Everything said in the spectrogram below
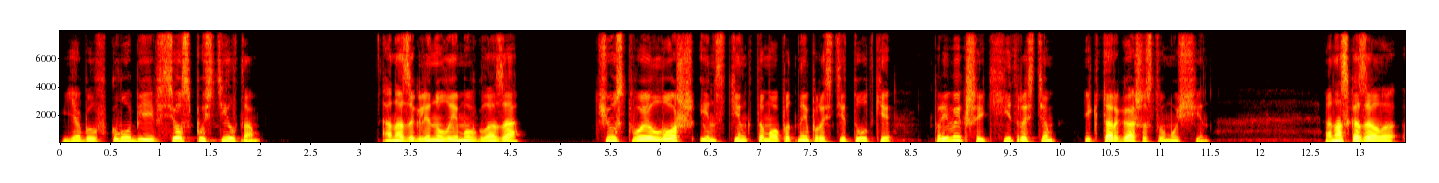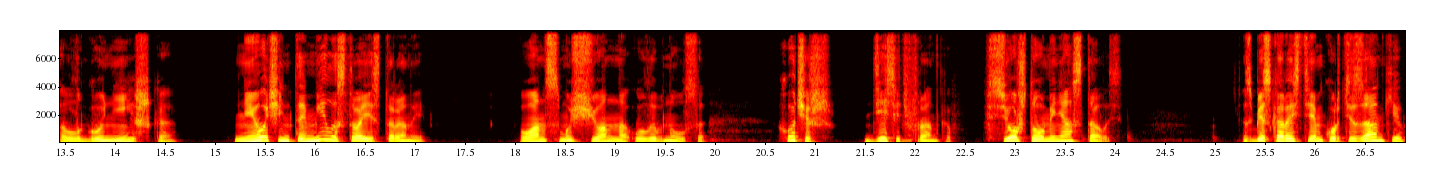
Я был в клубе и все спустил там. Она заглянула ему в глаза, чувствуя ложь инстинктом опытной проститутки, привыкшей к хитростям и к торгашеству мужчин. Она сказала, «Лгунишка, не очень-то мило с твоей стороны». Он смущенно улыбнулся. «Хочешь, Десять франков. Все, что у меня осталось. С бескорыстием куртизанки,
